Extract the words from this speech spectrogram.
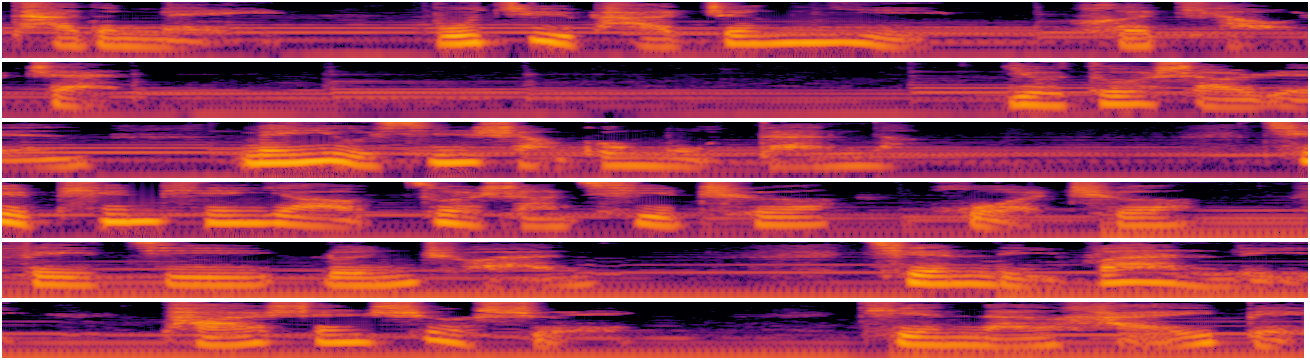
她的美不惧怕争议和挑战。有多少人没有欣赏过牡丹呢？却偏偏要坐上汽车、火车、飞机、轮船，千里万里爬山涉水，天南海北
